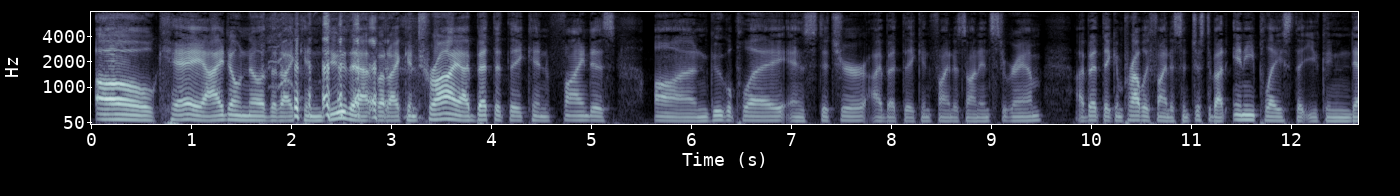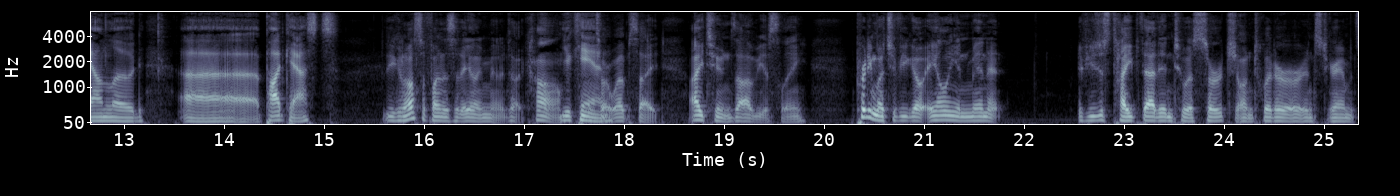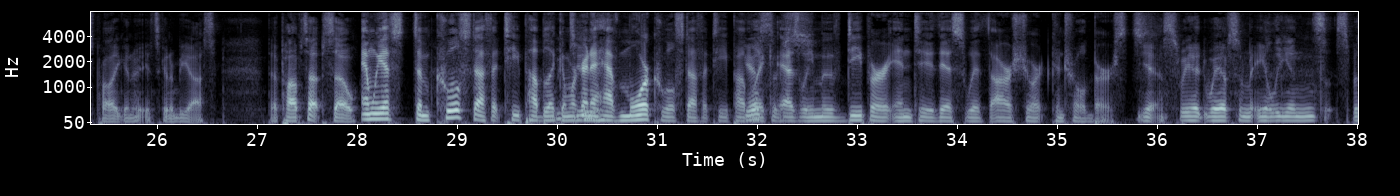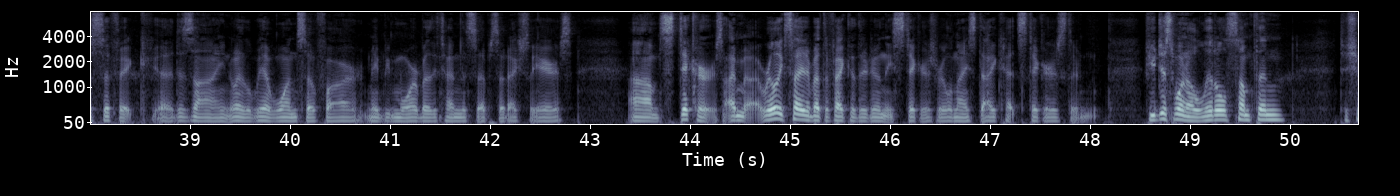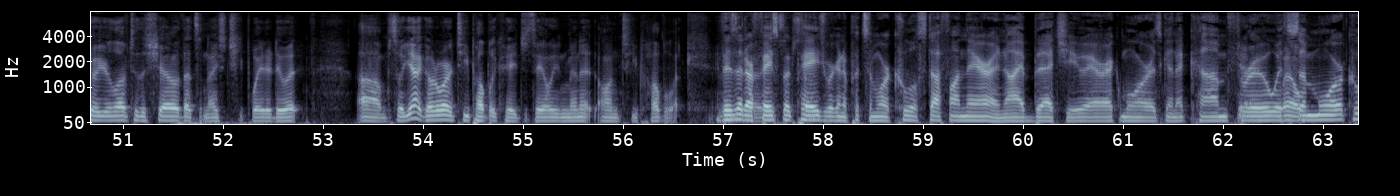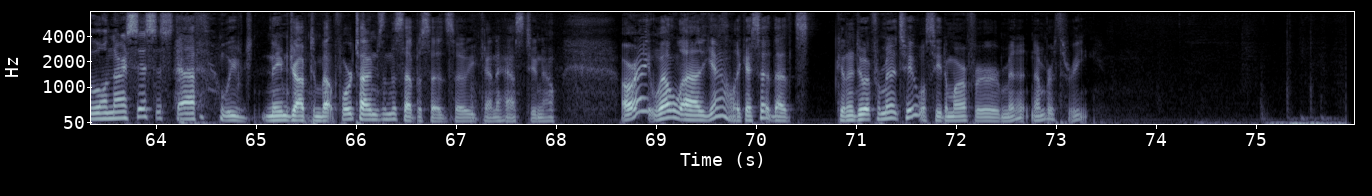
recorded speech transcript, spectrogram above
Okay, I don't know that I can do that, but I can try. I bet that they can find us on Google Play and Stitcher. I bet they can find us on Instagram. I bet they can probably find us in just about any place that you can download uh, podcasts. You can also find us at alienminute.com. You can. That's our website. iTunes, obviously. Pretty much if you go Alien Minute, if you just type that into a search on Twitter or Instagram, it's probably gonna it's gonna be us that pops up. So And we have some cool stuff at TeePublic, and we're going to have more cool stuff at TeePublic Yes, as we move deeper into this with our short controlled bursts. yes, we had we have some aliens specific uh, design. Well, we have one so far, maybe more by the time this episode actually airs. Um, stickers. I'm really excited about the fact that they're doing these stickers. Real nice die cut stickers. They're, if you just want a little something to show your love to the show, that's a nice cheap way to do it. Um, so yeah, go to our TeePublic page. It's Alien Minute on TeePublic. Visit our uh, Facebook page. We're going to put some more cool stuff on there, and I bet you Eric Moore is going to come through with well- some more cool Narcissus stuff. We've name dropped him about four times in this episode, so he kind of has to now. All right. Well, uh, yeah, like I said, that's going to do it for minute two. We'll see you tomorrow for minute number three.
